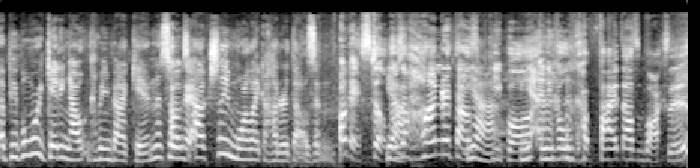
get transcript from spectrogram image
uh, people were getting out and coming back in, so it was actually more like hundred thousand. Okay, still, Yeah. there's 100,000 Yeah. people, Yeah. and you've only got 5,000 boxes.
